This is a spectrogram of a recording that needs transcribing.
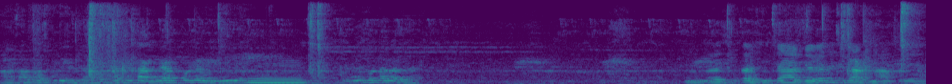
ਹਾਂ ਸਾਫ਼ ਸਾਫ਼ ਦਿਖਦਾ ਹੈ ਕਿ ਟਾਂਗਾ ਉੱਪਰ ਤਾਂ ਗੁੱਲੀ ਹੈ। ਹਮ, ਇਹ ਪਤਾ ਲੱਗਦਾ। ਅਸੀਂ ਅਸੀਂ ਚਾਰ ਜਗ੍ਹਾ ਤੇ ਚਕਾਟ ਨਾਪਦੇ ਆ।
